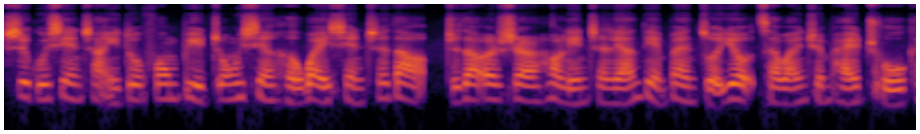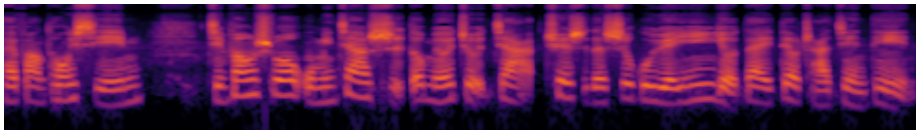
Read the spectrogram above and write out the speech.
事故现场一度封闭中线和外线车道，直到二十二号凌晨两点半左右才完全排除开放通行。警方说，五名驾驶都没有酒驾，确实的事故原因有待调查鉴定。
